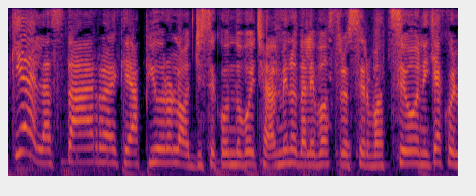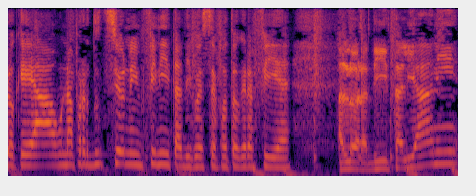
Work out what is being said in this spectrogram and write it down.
chi è la star che ha più orologi secondo voi? Cioè, almeno dalle vostre osservazioni, chi è quello che ha una produzione infinita di queste fotografie? Allora, di italiani,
